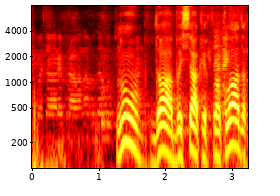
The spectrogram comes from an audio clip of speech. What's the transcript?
якби до ребра, вона буде лучше. Ну, да, без всяких прокладок.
